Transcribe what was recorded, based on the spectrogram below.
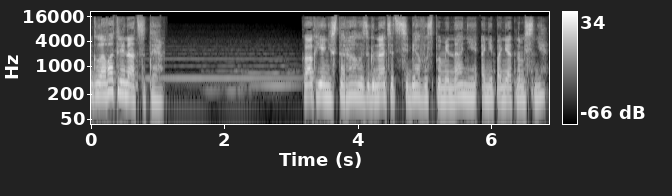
Глава 13 Как я не старалась гнать от себя воспоминания о непонятном сне,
